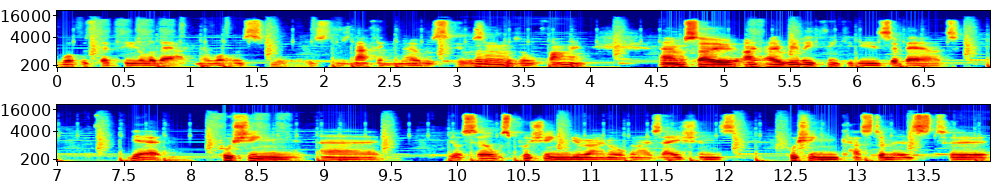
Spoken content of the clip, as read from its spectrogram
what was the deal about? You know, what was it was, it was nothing. You know, it was it was, it was all fine. Um, so I, I, really think it is about, yeah, pushing uh, yourselves, pushing your own organisations, pushing customers to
